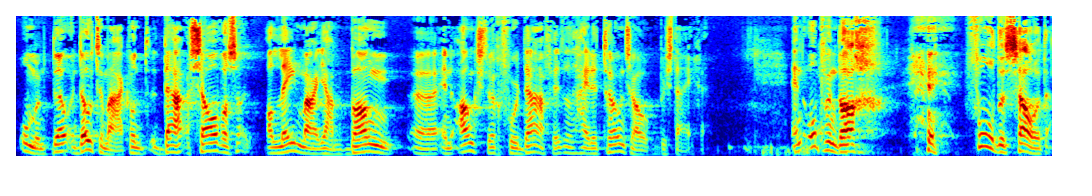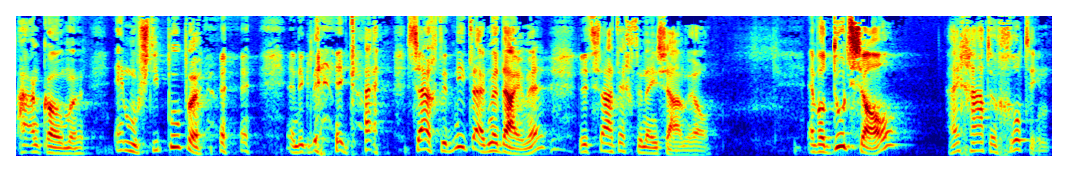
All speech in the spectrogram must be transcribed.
om hem dood te maken. Want da Saul was alleen maar ja, bang uh, en angstig voor David dat hij de troon zou bestijgen. En op een dag voelde Saul het aankomen en moest hij poepen. en ik, ik het niet uit mijn duim, hè? Dit staat echt in 1 Samuel. En wat doet Saul? Hij gaat een grot in.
